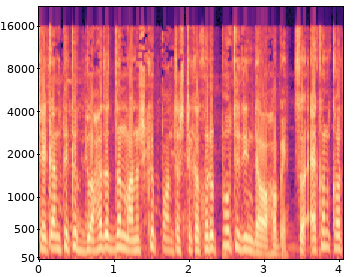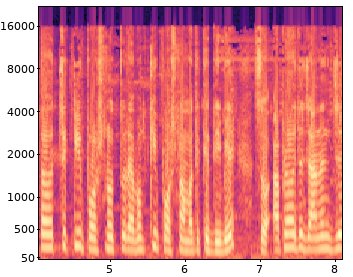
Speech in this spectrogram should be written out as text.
সেখান থেকে দু হাজার জন মানুষকে পঞ্চাশ টাকা করে প্রতিদিন দেওয়া হবে। সো এখন কথা হচ্ছে কি প্রশ্ন উত্তর এবং কি প্রশ্ন আমাদেরকে দিবে। সো আপনারা হয়তো জানেন যে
